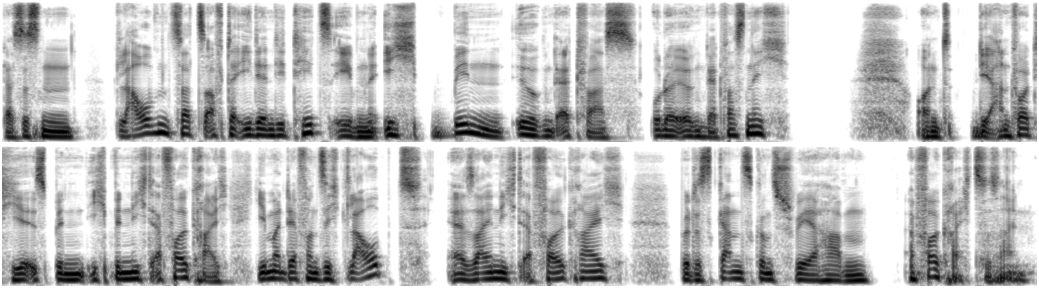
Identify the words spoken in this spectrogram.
das ist ein Glaubenssatz auf der Identitätsebene. Ich bin irgendetwas oder irgendetwas nicht. Und die Antwort hier ist, bin, ich bin nicht erfolgreich. Jemand, der von sich glaubt, er sei nicht erfolgreich, wird es ganz, ganz schwer haben, erfolgreich zu sein.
